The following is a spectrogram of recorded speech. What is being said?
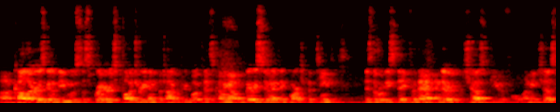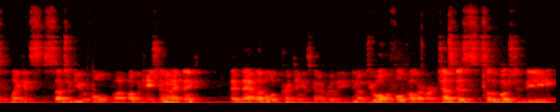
uh, color is going to be Musa Springer's poetry and photography book that's coming out very soon. I think March 15th is the release date for that, and they're just beautiful. I mean, just like it's such a beautiful uh, publication, and I think that that level of printing is going to really, you know, do all the full color art justice. So the book should be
